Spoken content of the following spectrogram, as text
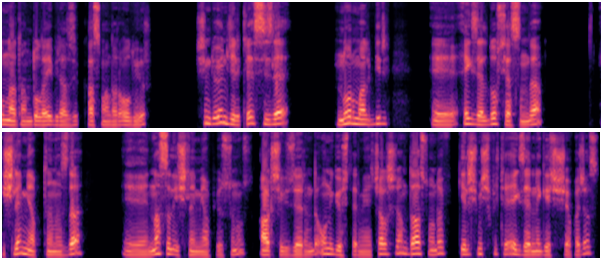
Bunlardan dolayı birazcık kasmaları oluyor. Şimdi öncelikle size normal bir e, Excel dosyasında işlem yaptığınızda e, nasıl işlem yapıyorsunuz arşiv üzerinde onu göstermeye çalışacağım. Daha sonra gelişmiş filtre Excel'ine geçiş yapacağız.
